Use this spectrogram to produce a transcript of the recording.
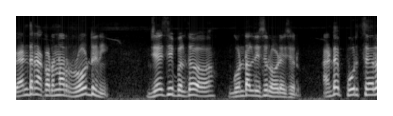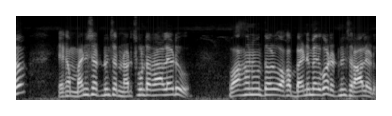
వెంటనే అక్కడ ఉన్న రోడ్డుని జేసీబీలతో గుంటలు తీసి లోడేశారు. అంటే పూర్తి స్థాయిలో ఇక మనిషి అటు నుంచి నడుచుకుంటూ రాలేడు. వాహనంతో ఒక బండి మీద కూడా అటు నుంచి రాలేడు.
